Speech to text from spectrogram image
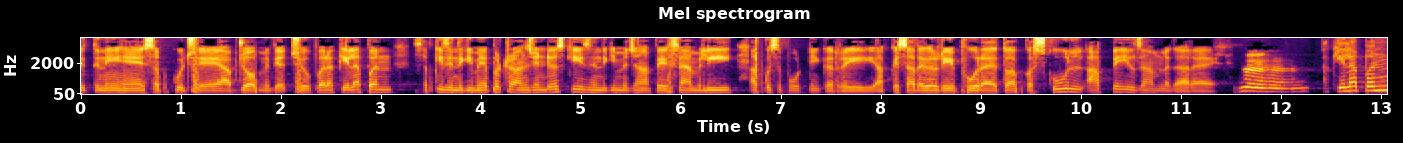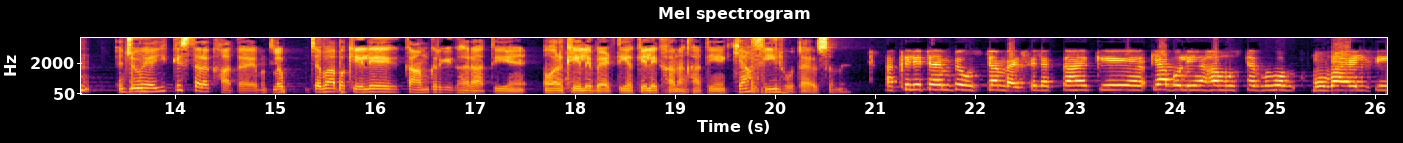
इतने हैं सब कुछ है आप जॉब में भी अच्छे हो पर अकेलापन सबकी ज़िंदगी में है। पर ट्रांसजेंडर्स की ज़िंदगी में जहाँ पे फैमिली आपको सपोर्ट नहीं कर रही आपके साथ अगर रेप हो रहा है तो आपका स्कूल आप पे इल्ज़ाम लगा रहा है। हम्म हम्म। अकेलापन जो है ये किस तरह खाता है? मतलब जब आप अकेले काम करके घर आती हैं और अकेले बैठती हैं अकेले खाना खाती हैं क्या फील होता है उस समय? अकेले टाइम पे उस टाइम वैसे लगता है कि क्या बोले हम उस टाइम वो मोबाइल पे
